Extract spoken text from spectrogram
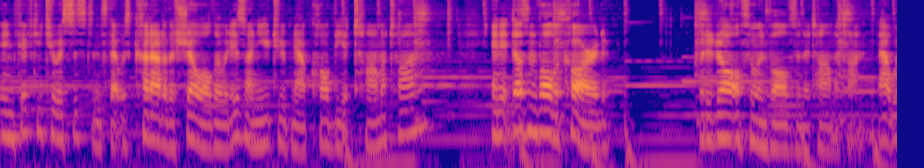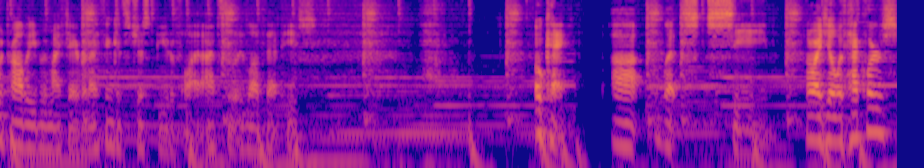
in 52 Assistants that was cut out of the show, although it is on YouTube now, called the Automaton. And it does involve a card, but it also involves an automaton. That would probably be my favorite. I think it's just beautiful. I absolutely love that piece. Okay, uh, let's see. How do I deal with hecklers?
